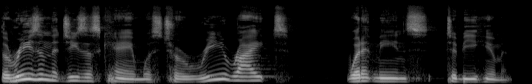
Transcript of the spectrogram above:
The reason that Jesus came was to rewrite what it means to be human.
